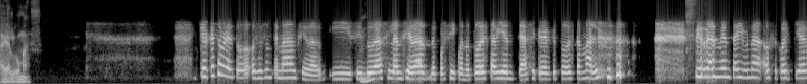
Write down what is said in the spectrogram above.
hay algo más? Creo que sobre todo, o sea, es un tema de ansiedad y sin duda si la ansiedad de por sí, cuando todo está bien, te hace creer que todo está mal, si realmente hay una, o sea, cualquier,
